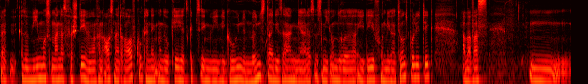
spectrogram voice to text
also wie muss man das verstehen? Wenn man von außen da drauf guckt, dann denkt man so, okay, jetzt gibt es irgendwie die Grünen in Münster, die sagen, ja, das ist nicht unsere Idee von Migrationspolitik. Aber was mh,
